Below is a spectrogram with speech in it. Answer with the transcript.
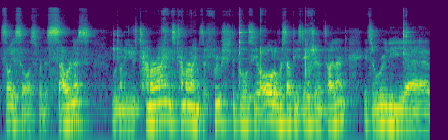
soy sauce. For the sourness, we're going to use tamarind. Tamarind is a fruit that grows here all over Southeast Asia and Thailand. It's a really, uh,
